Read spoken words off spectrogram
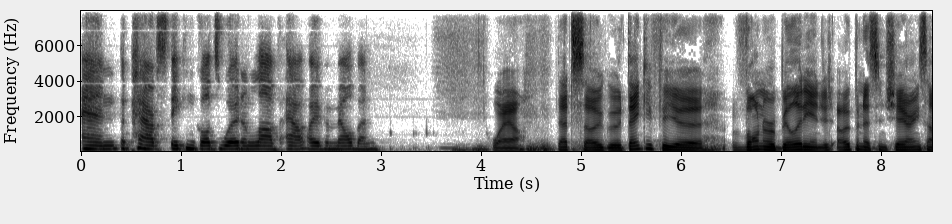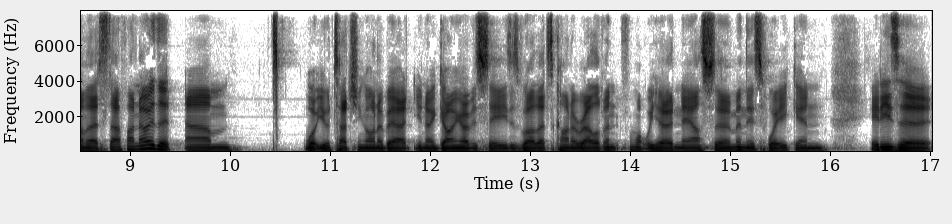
and the power of speaking God's word and love out over Melbourne. Wow, that's so good. Thank you for your vulnerability and just openness and sharing some of that stuff. I know that um, what you're touching on about you know going overseas as well. That's kind of relevant from what we heard in our sermon this week, and it is a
